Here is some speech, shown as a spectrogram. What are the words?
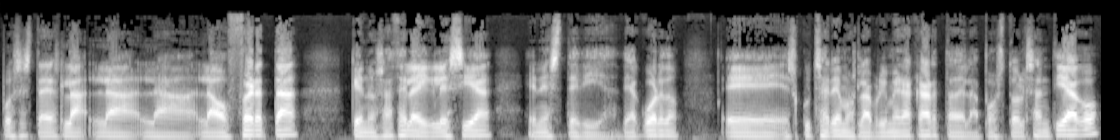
pues esta es la, la, la, la oferta que nos hace la Iglesia en este día. ¿De acuerdo? Eh, escucharemos la primera carta del apóstol Santiago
